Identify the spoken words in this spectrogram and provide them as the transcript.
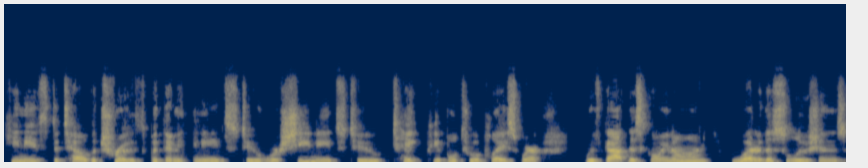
he needs to tell the truth, but then he needs to, or she needs to take people to a place where we've got this going on. What are the solutions?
